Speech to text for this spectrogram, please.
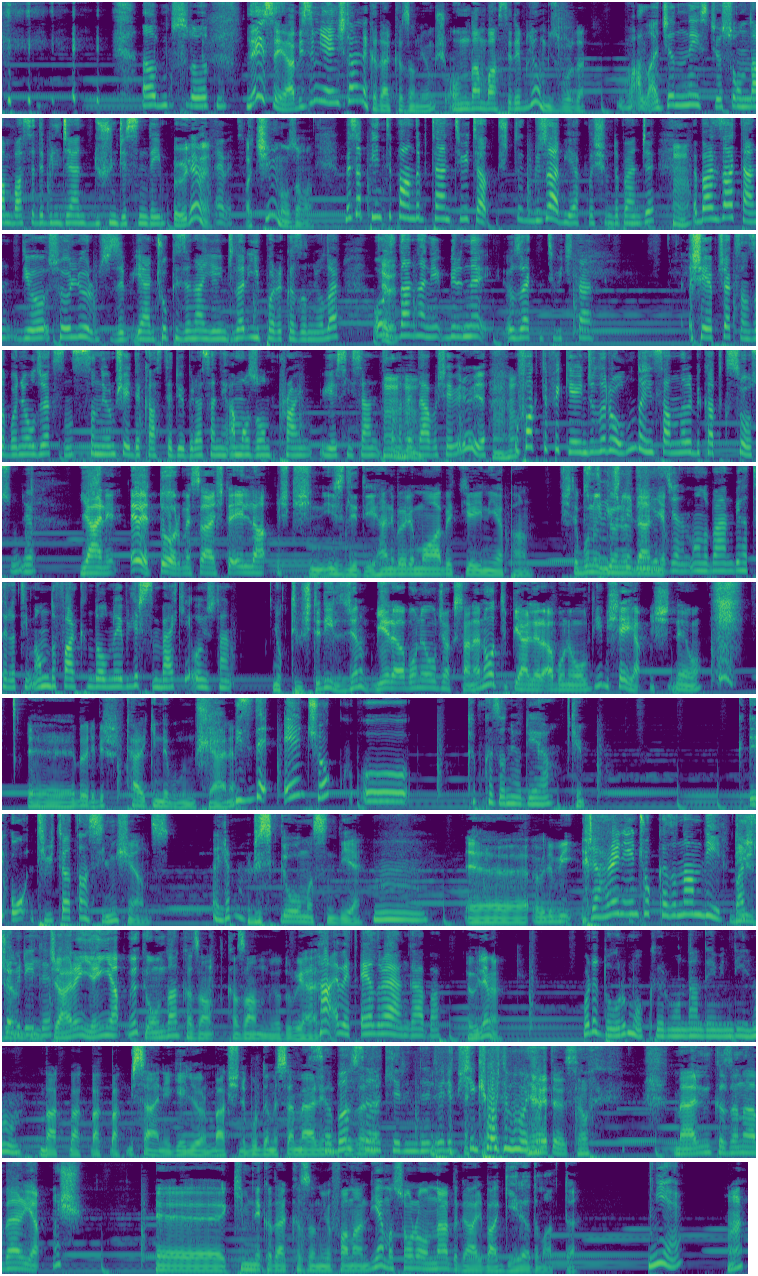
Abi kusura bakma. Neyse ya bizim yayıncılar ne kadar kazanıyormuş? Ondan bahsedebiliyor muyuz burada? Vallahi canın ne istiyorsa ondan bahsedebileceğin düşüncesindeyim. Öyle mi? Evet. Açayım mı o zaman? Mesela Pintipan'da bir tane tweet atmıştı. Güzel bir yaklaşımdı bence. Hı. E Ben zaten diyor söylüyorum size yani çok izlenen yayıncılar iyi para kazanıyorlar. O Evet. yüzden hani birine özellikle Twitch'ten şey yapacaksanız abone olacaksınız. Sanıyorum şey de kastediyor biraz hani Amazon Prime üyesiysen sana hı. bedava şey veriyor ya. hı. Ufak tefek yayıncıları olun da insanlara bir katkısı olsun diyor. Yani evet doğru mesela işte 50-60 kişinin izlediği hani böyle muhabbet yayını yapan işte bunu Twitch'te gönülden yap- canım onu ben bir hatırlatayım. Onun da farkında olmayabilirsin belki o yüzden. Yok Twitch'te değiliz canım. Bir yere abone olacaksan hani o tip yerlere abone ol diye bir şey yapmış. Ne o? Ee, böyle bir telkinde bulunmuş yani. Bizde en çok o, kim kazanıyordu ya? Kim? E, o tweet'i atan silmiş yalnız. Öyle mi? Riskli olmasın diye. Hmm. Ee, öyle bir Cahreyn en çok kazanan değil. değil Başka canım biriydi. değil. Caren yayın yapmıyor ki ondan kazan kazanmıyordur yani. Ha evet El Ryan galiba. Öyle mi? Bu arada doğru mu okuyorum ondan da emin değilim ama. Bak bak bak bak bir saniye geliyorum bak şimdi. Burada mesela Sabah kazanı saatlerinde öyle bir şey gördüm orada. Evet evet sabah. Merlin kazanı haber yapmış. Ee, kim ne kadar kazanıyor falan diye ama sonra onlar da galiba geri adım attı. Niye? Hı?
